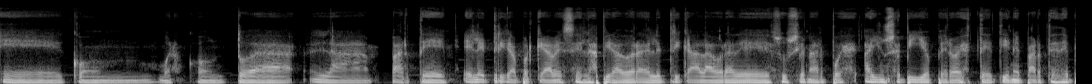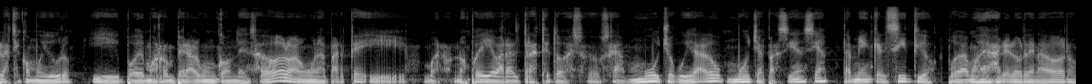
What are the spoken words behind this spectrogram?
eh, con, bueno, con toda la parte eléctrica, porque a veces la aspiradora eléctrica a la hora de succionar, pues hay un cepillo, pero este tiene partes de plástico muy duro y podemos romper algún condensador o alguna parte y bueno, nos puede llevar al traste todo eso. O sea, mucho cuidado, mucha paciencia. También que el sitio podamos dejar el ordenador,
